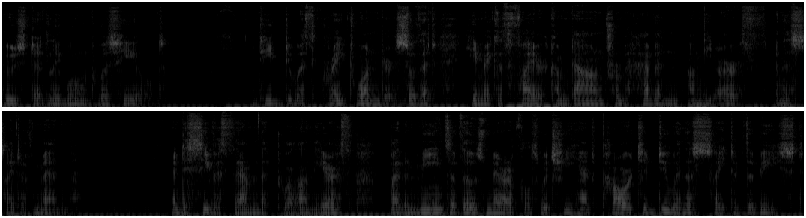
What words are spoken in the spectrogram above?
whose deadly wound was healed. And he doeth great wonders, so that he maketh fire come down from heaven on the earth in the sight of men, and deceiveth them that dwell on the earth by the means of those miracles which he had power to do in the sight of the beast,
